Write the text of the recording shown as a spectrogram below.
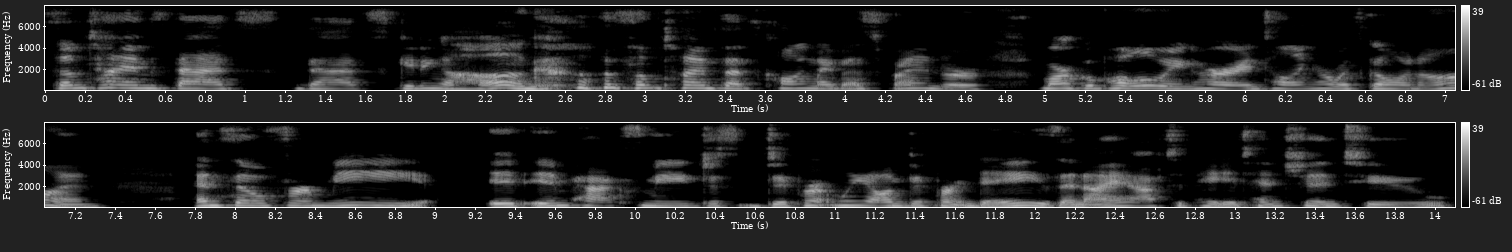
Sometimes that's, that's getting a hug. sometimes that's calling my best friend or Marco Poloing her and telling her what's going on. And so for me, it impacts me just differently on different days. And I have to pay attention to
